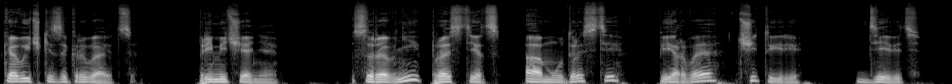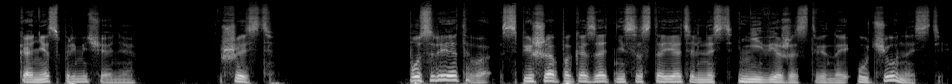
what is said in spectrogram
Кавычки закрываются. Примечание. Сравни, простец, о мудрости, первое, четыре, девять. Конец примечания. Шесть. После этого, спеша показать несостоятельность невежественной учености,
